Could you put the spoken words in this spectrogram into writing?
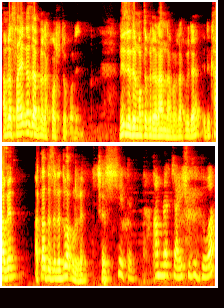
আমরা চাই না যে আপনারা কষ্ট করেন। নিজেদের মতো করে রান্না বান্না করে এটা খাবেন আর তাদের জন্য দোয়া করবেন। শেষ। সেটাই। আমরা চাই শুধু দোয়া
